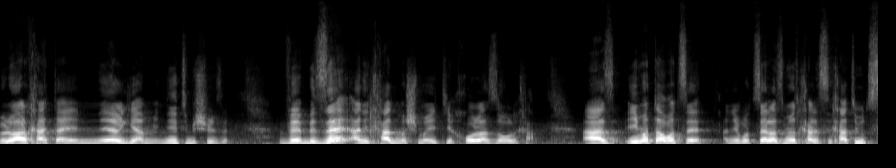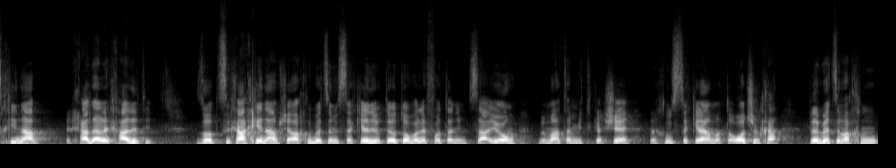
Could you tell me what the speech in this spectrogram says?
ולא היה לך את האנרגיה המינית בשביל זה. ובזה אני חד משמעית יכול לעזור לך. אז אם אתה רוצה, אני רוצה להזמין אותך לשיחת ייעוץ חינם, אחד על אחד איתי. זאת שיחה חינם שאנחנו בעצם נסתכל יותר טוב על איפה אתה נמצא היום, במה אתה מתקשה, אנחנו נסתכל על המטרות שלך, ובעצם אנחנו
